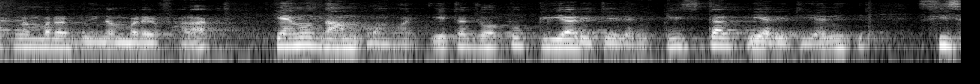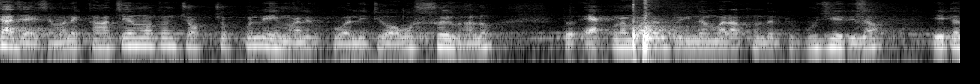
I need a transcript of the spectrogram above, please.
এক নম্বর আর দুই নম্বরের ফারাক, কেন দাম কম হয়? এটা যত ক্লিয়ারিটি দেখেন ক্রিস্টাল ক্লিয়ারিটি মানে সিসা যাইছে মানে কাঁচের মতন চকচক করলে এই মালের কোয়ালিটি অবশ্যই ভালো। তো এক নাম্বার আর দুই নাম্বার আপনাদেরকে বুঝিয়ে দিলাম এটা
